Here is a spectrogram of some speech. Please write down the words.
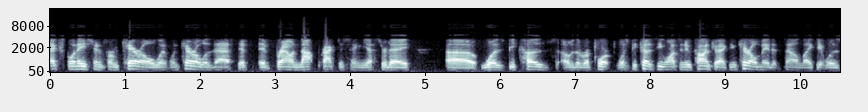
explanation from Carroll when, when Carroll was asked if, if Brown not practicing yesterday uh, was because of the report, was because he wants a new contract. And Carroll made it sound like it was,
